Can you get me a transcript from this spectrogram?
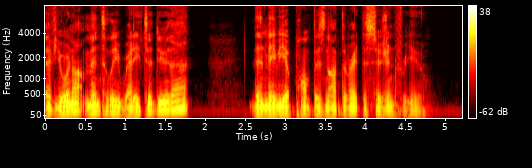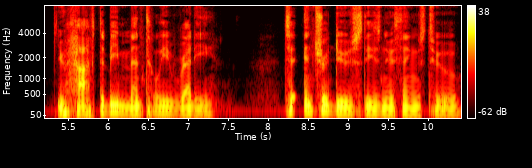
If you are not mentally ready to do that, then maybe a pump is not the right decision for you. You have to be mentally ready to introduce these new things to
